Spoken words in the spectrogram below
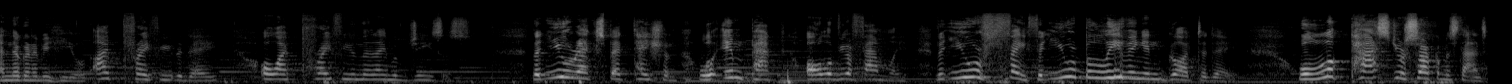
And they're going to be healed. I pray for you today. Oh, I pray for you in the name of Jesus. That your expectation will impact all of your family. That your faith, that you're believing in God today will look past your circumstance,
